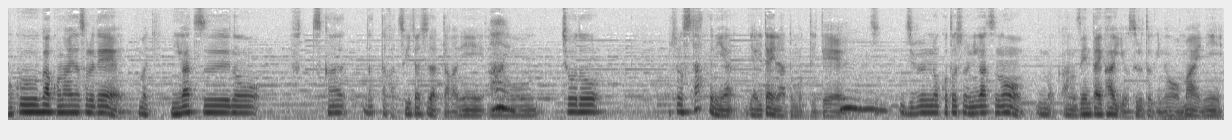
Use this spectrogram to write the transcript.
僕がこの間それで、まあ、2月の2日だったか1日だったかに、はい、あのちょうどうちのスタッフにややりたいなと思っていて、うんうん、自分の今年の2月のあの全体会議をする時の前に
